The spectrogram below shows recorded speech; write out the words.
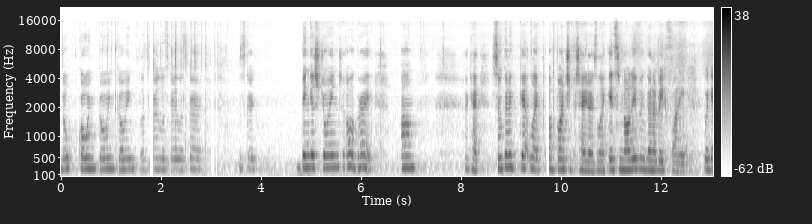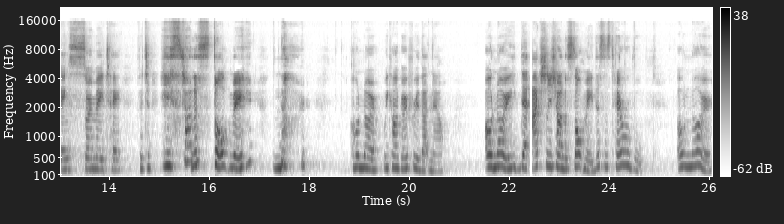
Nope, going, going, going. Let's go, let's go, let's go. Let's go. Bingus joined. Oh, great. Um, okay, so we're gonna get like a bunch of potatoes. Like, it's not even gonna be funny. We're getting so many ta- He's trying to stop me. No. Oh no, we can't go through that now. Oh no, they're actually trying to stop me. This is terrible. Oh no.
